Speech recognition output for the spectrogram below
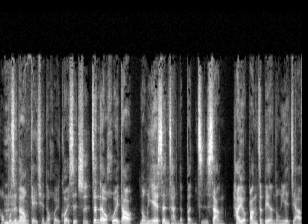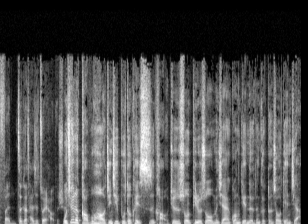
哦，不是那种给钱的回馈，是是真的有回到农业生产的本质上，它有帮这边的农业加分，这个才是最好的。我觉得搞不好经济部都可以思考，就是说，譬如说我们现在光电的那个趸售电价，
